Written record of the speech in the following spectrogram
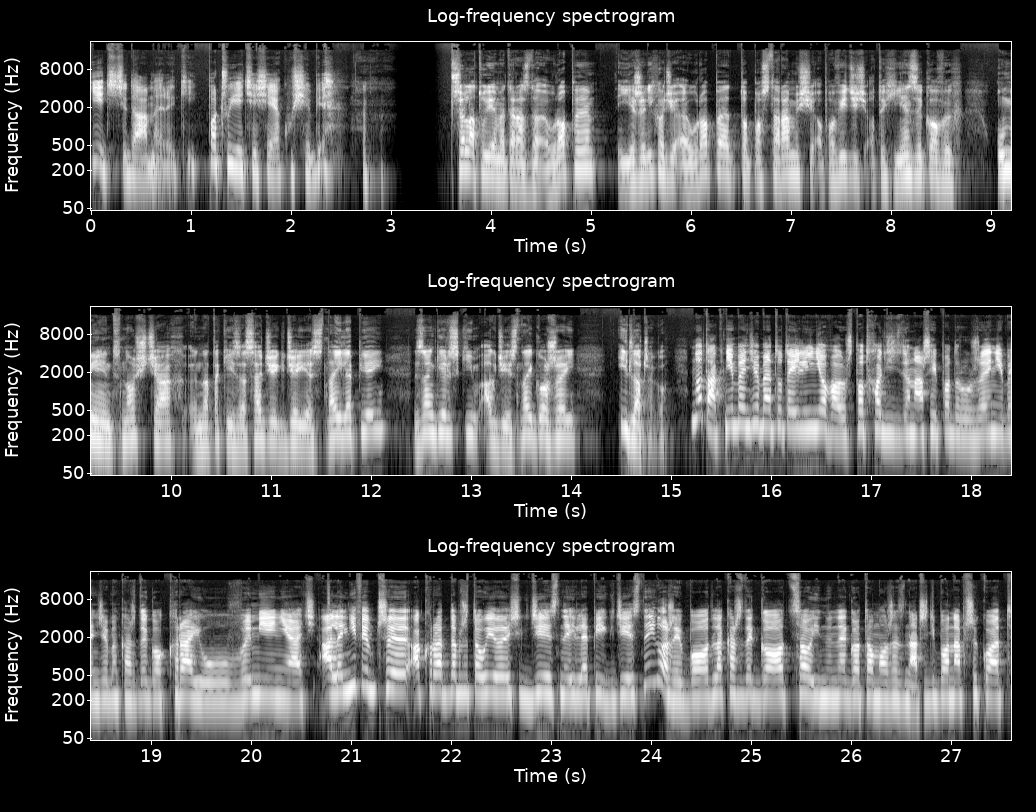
Jedźcie do Ameryki. Poczujecie się jak u siebie. Przelatujemy teraz do Europy. Jeżeli chodzi o Europę, to postaramy się opowiedzieć o tych językowych umiejętnościach na takiej zasadzie, gdzie jest najlepiej z angielskim, a gdzie jest najgorzej i dlaczego. No tak, nie będziemy tutaj liniowo już podchodzić do naszej podróży, nie będziemy każdego kraju wymieniać, ale nie wiem, czy akurat dobrze to ująłeś, gdzie jest najlepiej, gdzie jest najgorzej, bo dla każdego co innego to może znaczyć, bo na przykład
